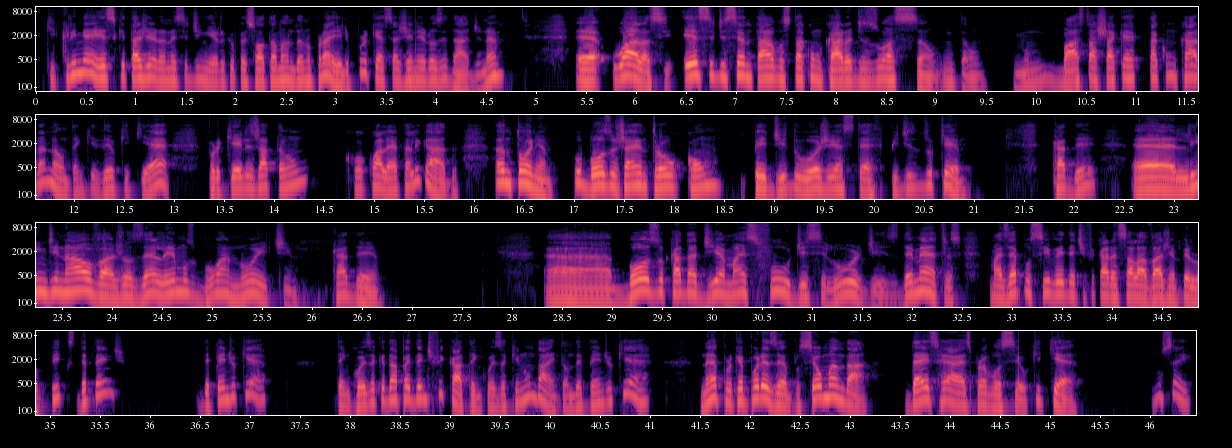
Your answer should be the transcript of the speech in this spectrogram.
Que crime é esse que está gerando esse dinheiro que o pessoal está mandando para ele? Porque essa generosidade, né? É, Wallace, esse de centavos está com cara de zoação. Então, não basta achar que está é, com cara, não. Tem que ver o que, que é, porque eles já estão com o alerta ligado. Antônia, o Bozo já entrou com pedido hoje STF. Pedido do quê? Cadê? É, Lindinalva, José Lemos, boa noite. Cadê? Uh, Bozo cada dia mais full, disse Lourdes. Demetrios, mas é possível identificar essa lavagem pelo Pix? Depende. Depende o que é. Tem coisa que dá para identificar, tem coisa que não dá, então depende o que é. Né? Porque, por exemplo, se eu mandar 10 reais para você, o que, que é? Não sei.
